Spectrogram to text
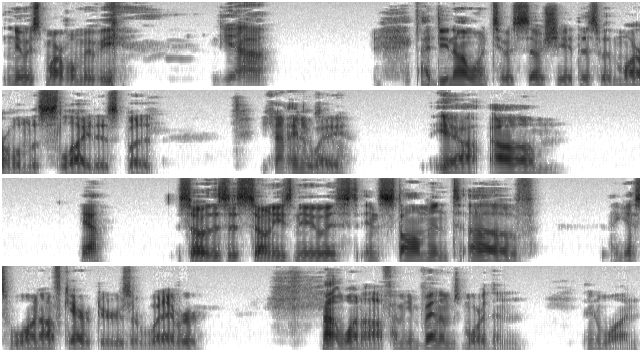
newest Marvel movie. Yeah. I do not want to associate this with Marvel in the slightest, but You kind of anyway. Yeah, um Yeah. So this is Sony's newest installment of I guess one-off characters or whatever. Not one-off. I mean Venom's more than than one.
